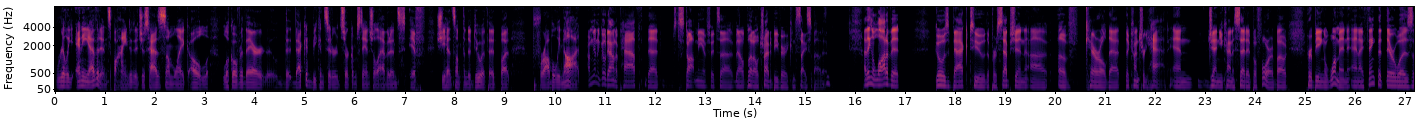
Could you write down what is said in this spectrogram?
really any evidence behind it. It just has some like, oh, look over there. Th- that could be considered circumstantial evidence if she had something to do with it, but probably not. I'm going to go down a path that stop me if it's uh but I'll try to be very concise about it. I think a lot of it goes back to the perception uh, of Carole that the country had. And Jen, you kind of said it before about her being a woman. And I think that there was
